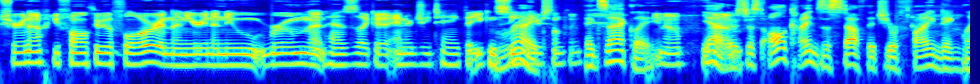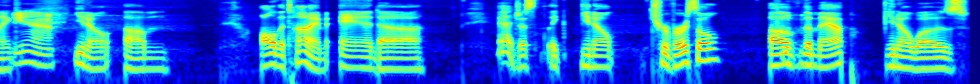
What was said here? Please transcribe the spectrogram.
Sure enough, you fall through the floor and then you're in a new room that has like an energy tank that you can see or something. exactly You know, yeah Um, there's just all kinds of stuff that you're finding like yeah, you know, um, all the time. And uh, yeah, just like, you know, traversal of Mhm. the map, you know, was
